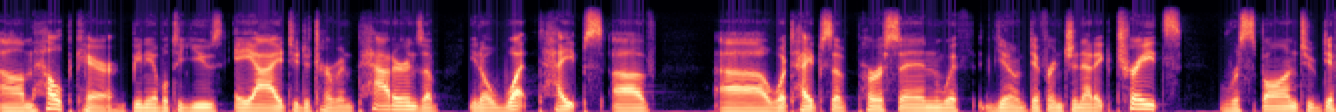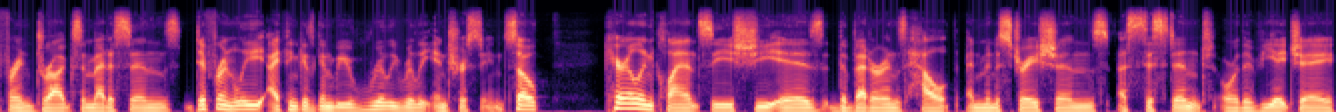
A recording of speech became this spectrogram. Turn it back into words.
um, healthcare, being able to use AI to determine patterns of, you know, what types of uh, what types of person with, you know, different genetic traits respond to different drugs and medicines differently, I think is going to be really, really interesting. So, Carolyn Clancy, she is the Veterans Health Administration's assistant or the VHA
